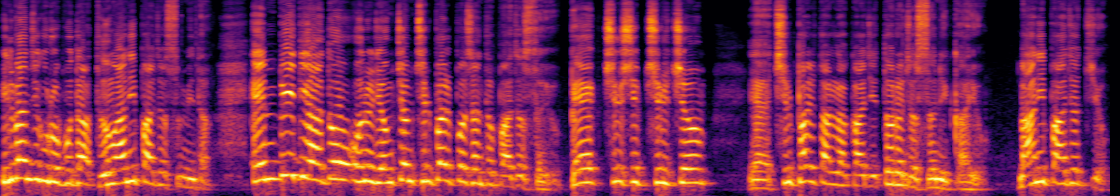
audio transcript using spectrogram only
일반적으로 보다 더 많이 빠졌습니다. 엔비디아도 오늘 0.78% 빠졌어요. 177.78달러까지 떨어졌으니까요. 많이 빠졌죠.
